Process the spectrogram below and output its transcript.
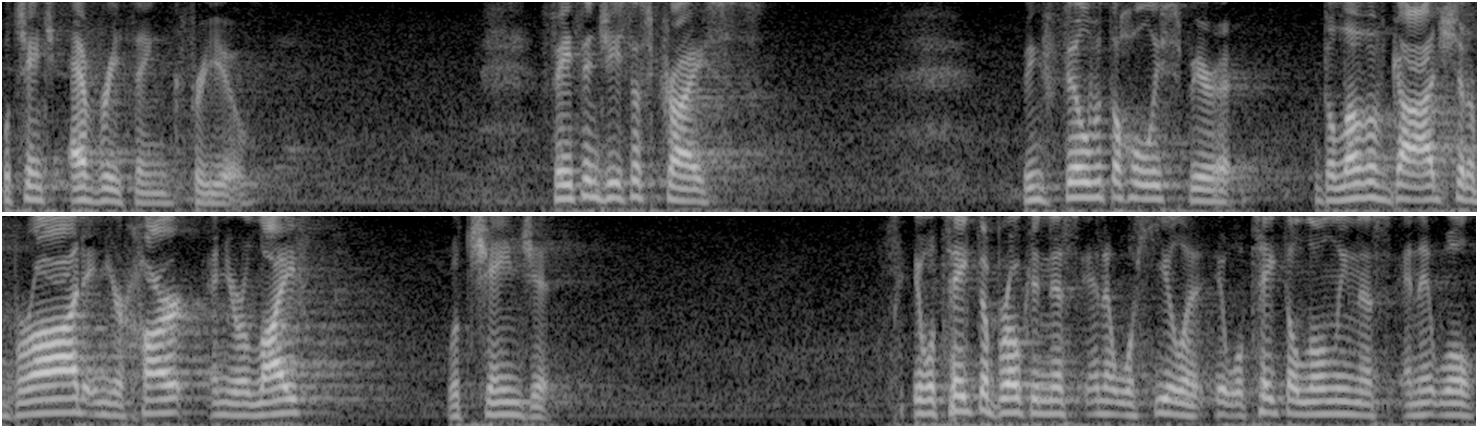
will change everything for you. Faith in Jesus Christ, being filled with the Holy Spirit, the love of God shed abroad in your heart and your life will change it. It will take the brokenness and it will heal it. It will take the loneliness and it will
